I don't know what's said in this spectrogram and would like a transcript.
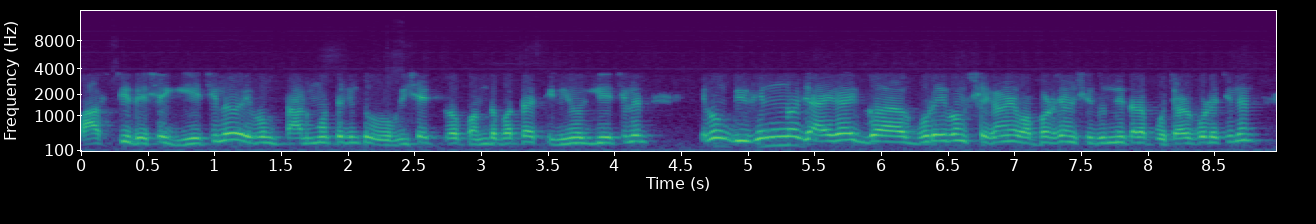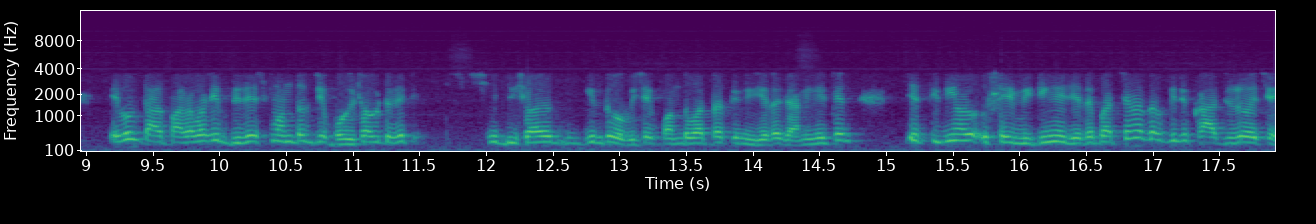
পাঁচটি দেশে গিয়েছিল এবং তার মধ্যে কিন্তু অভিষেক বন্দ্যোপাধ্যায় তিনিও গিয়েছিলেন এবং বিভিন্ন জায়গায় ঘুরে এবং সেখানে অপারেশন সিঁদুর নিয়ে তারা প্রচার করেছিলেন এবং তার পাশাপাশি বিদেশ মন্ত্রক যে বৈঠক ডেকেছে সে বিষয়ে কিন্তু অভিষেক বন্দ্যোপাধ্যায় তিনি যেটা জানিয়েছেন যে তিনিও সেই মিটিং এ যেতে পারছেন না তার কিছু কাজ রয়েছে।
